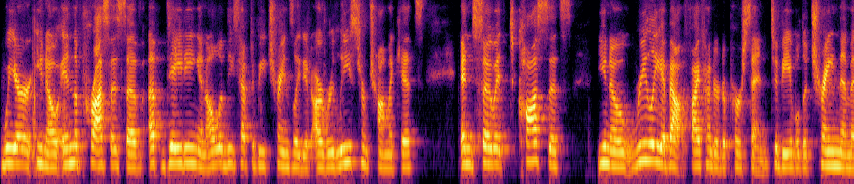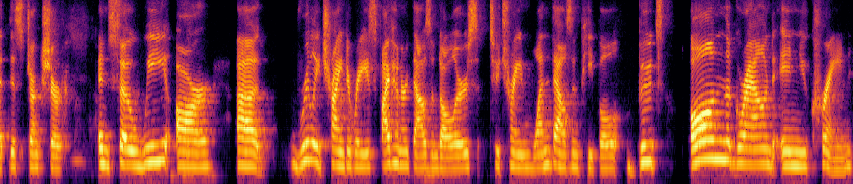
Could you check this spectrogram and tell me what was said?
we are you know in the process of updating and all of these have to be translated our release from trauma kits and so it costs us you know really about 500 a person to be able to train them at this juncture and so we are uh, really trying to raise $500,000 to train 1,000 people, boots on the ground in Ukraine.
